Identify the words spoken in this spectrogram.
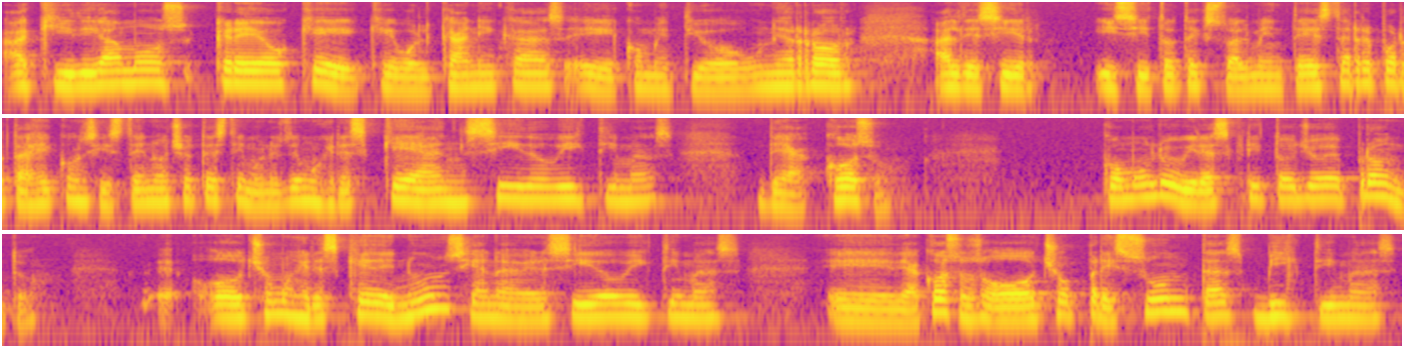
aquí digamos, creo que, que Volcánicas eh, cometió un error al decir, y cito textualmente, este reportaje consiste en ocho testimonios de mujeres que han sido víctimas de acoso. ¿Cómo lo hubiera escrito yo de pronto? Eh, ocho mujeres que denuncian haber sido víctimas de acosos o ocho presuntas víctimas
